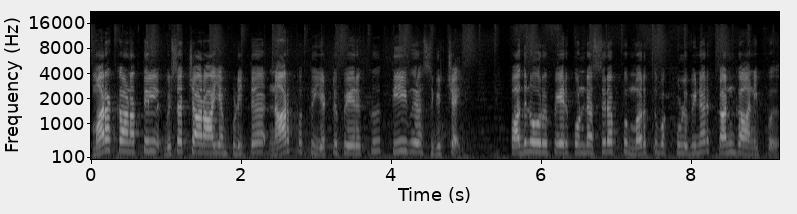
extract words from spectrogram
மரக்காணத்தில் விஷச்சாராயம் குடித்த நாற்பத்தி எட்டு பேருக்கு தீவிர சிகிச்சை. பதினோரு பேர் கொண்ட சிறப்பு மருத்துவக் குழுவினர் கண்காணிப்பு.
